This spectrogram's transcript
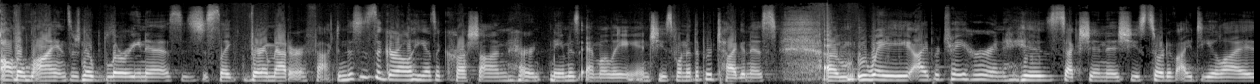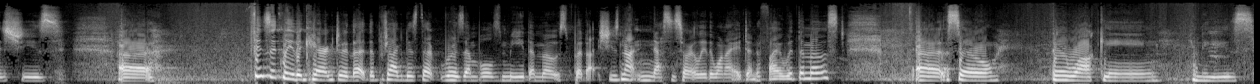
all the lines. There's no blurriness. It's just like very matter of fact. And this is the girl he has a crush on. Her name is Emily, and she's one of the protagonists. Um, the way I portray her in his section is she's sort of idealized. She's uh, physically the character that the protagonist that resembles me the most, but she's not necessarily the one I identify with the most. Uh, so they're walking, and he's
